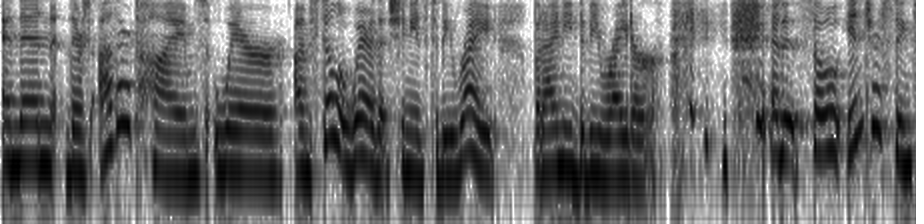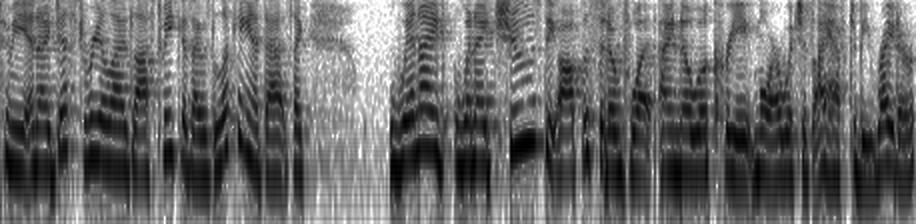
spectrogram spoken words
and then there's other times where I'm still aware that she needs to be right, but I need to be righter. and it's so interesting to me. And I just realized last week as I was looking at that, it's like when I when I choose the opposite of what I know will create more, which is I have to be righter,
